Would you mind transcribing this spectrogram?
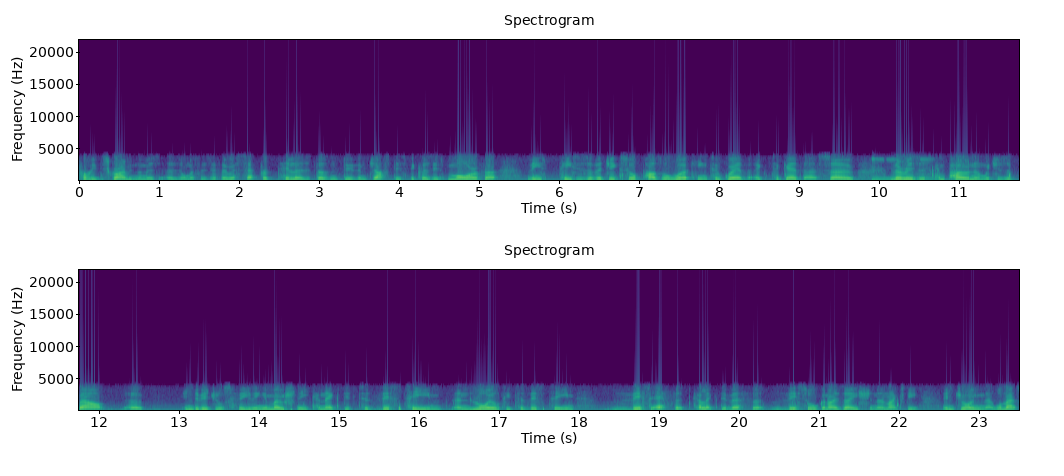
probably describing them as, as almost as if they were separate pillars doesn't do them justice because it's more of a these pieces of a jigsaw puzzle working together. together. So mm-hmm. there is this component which is about uh, individuals feeling emotionally connected to this team and loyalty to this team, this effort, collective effort, this organization, and actually enjoying that. Well, that's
